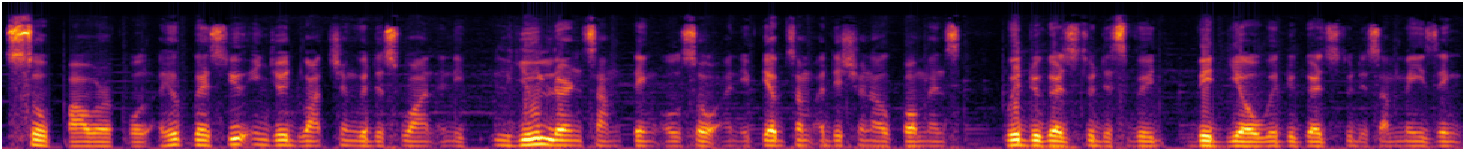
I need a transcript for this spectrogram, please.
so powerful. I hope guys you enjoyed watching with this one and if you learned something also and if you have some additional comments with regards to this video with regards to this amazing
